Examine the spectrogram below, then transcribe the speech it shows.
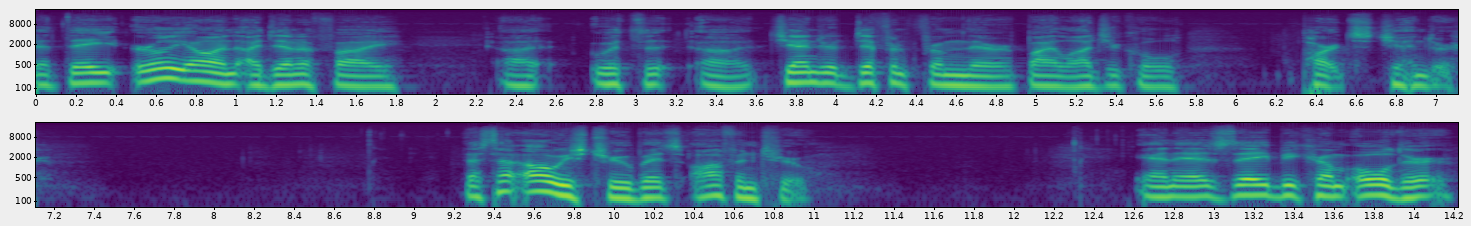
That they early on identify uh, with the uh, gender different from their biological parts gender. That's not always true, but it's often true. And as they become older,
